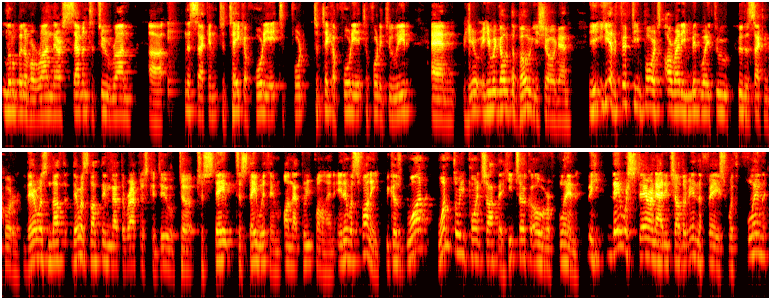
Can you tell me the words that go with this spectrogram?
little bit of a run there, seven to two run uh, in the second to take a forty eight to 40, to take a forty eight to forty two lead. And here here we go with the bogey show again. He, he had 15 points already midway through through the second quarter. There was nothing. There was nothing that the Raptors could do to to stay to stay with him on that three point line. And it was funny because one one three point shot that he took over Flynn, they, they were staring at each other in the face with Flynn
